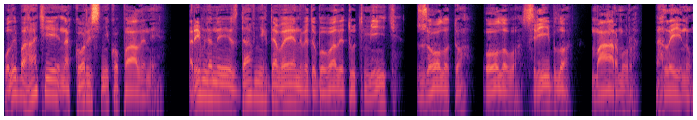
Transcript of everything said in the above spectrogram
були багаті на корисні копалини. Римляни з давніх давен видобували тут мідь, золото, олово, срібло, мармур, глину.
